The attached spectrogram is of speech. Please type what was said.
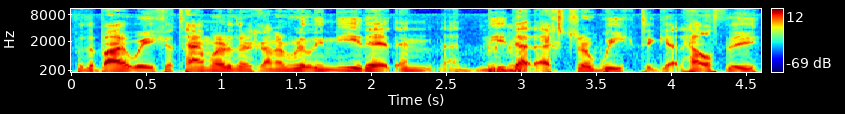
for the bye week, a time where they're going to really need it and need mm-hmm. that extra week to get healthy.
